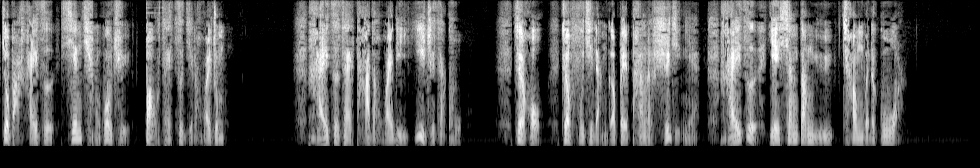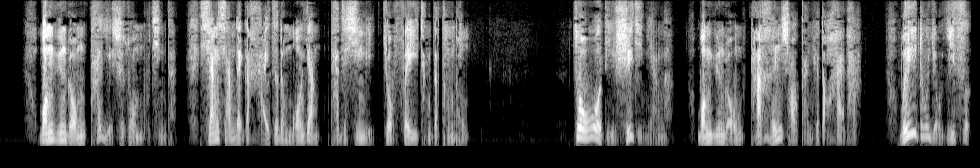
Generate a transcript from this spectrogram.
就把孩子先抢过去，抱在自己的怀中。孩子在他的怀里一直在哭。最后，这夫妻两个被判了十几年，孩子也相当于成为了孤儿。王云荣他也是做母亲的，想想那个孩子的模样，他的心里就非常的疼痛。做卧底十几年了，王云荣他很少感觉到害怕，唯独有一次。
